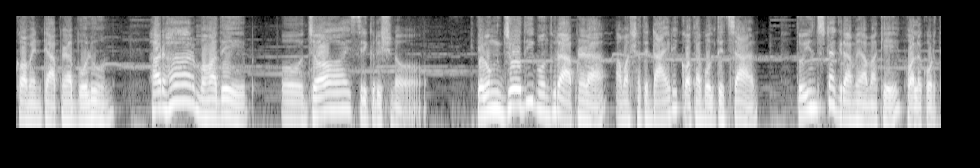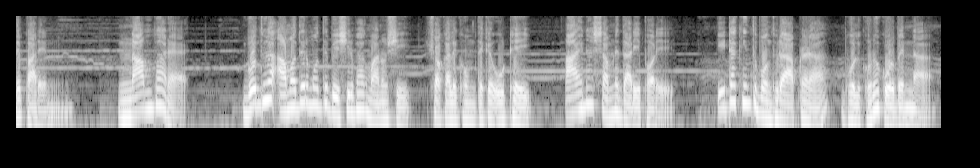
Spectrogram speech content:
কমেন্টে আপনারা বলুন, হর হর মহাদেব ও জয় শ্রীকৃষ্ণ। এবং যদি বন্ধুরা আপনারা আমার সাথে ডাইরেক্ট কথা বলতে চান, তো ইনস্টাগ্রামে আমাকে ফলো করতে পারেন। নাম্বার এক। বন্ধুরা, আমাদের মধ্যে বেশিরভাগ মানুষই সকালে ঘুম থেকে উঠেই আয়নার সামনে দাঁড়িয়ে পড়ে। এটা কিন্তু বন্ধুরা আপনারা ভুল করেও করবেন না।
